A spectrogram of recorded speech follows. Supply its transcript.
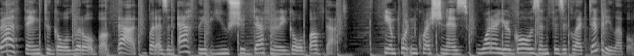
bad thing to go a little above that, but as an athlete, you should definitely go above that. The important question is what are your goals and physical activity level?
